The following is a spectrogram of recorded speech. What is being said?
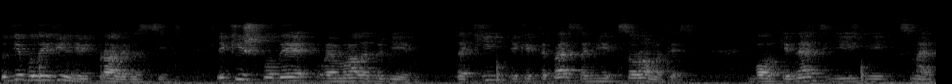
тоді були вільні від праведності. Які ж плоди ви мали тоді, такі, яких тепер самі соромитесь, бо кінець їхній смерть.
